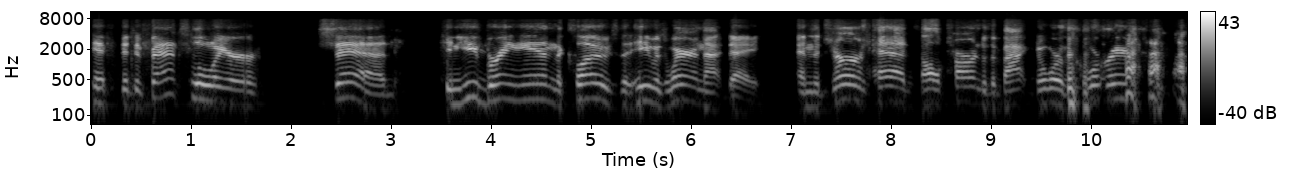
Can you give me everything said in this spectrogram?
if the defense lawyer said, "Can you bring in the clothes that he was wearing that day?" and the jurors' heads all turned to the back door of the courtroom,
